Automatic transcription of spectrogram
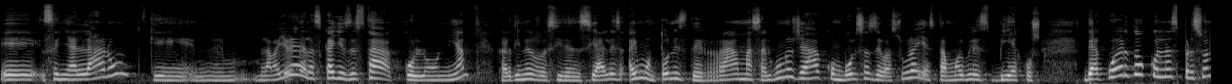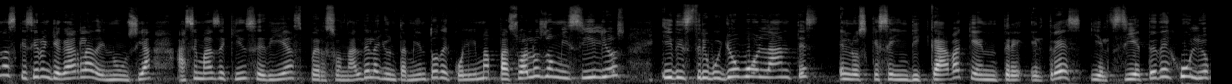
eh, señalaron que en la mayoría de las calles de esta colonia, jardines residenciales, hay montones de ramas, algunos ya con bolsas de basura y hasta muebles viejos. De acuerdo con las personas que hicieron llegar la denuncia, hace más de 15 días, personal del ayuntamiento de Colima pasó a los domicilios y distribuyó volantes en los que se indicaba que entre el 3 y el 7 de julio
